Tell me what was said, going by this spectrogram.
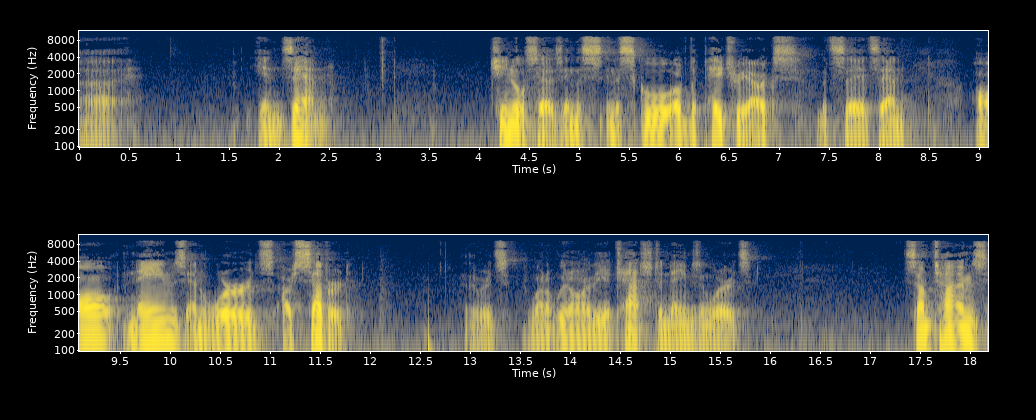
uh, in Zen? Chinul says in the in the school of the patriarchs, let's say it's Zen, all names and words are severed. In other words, we don't, we don't want to be attached to names and words. Sometimes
